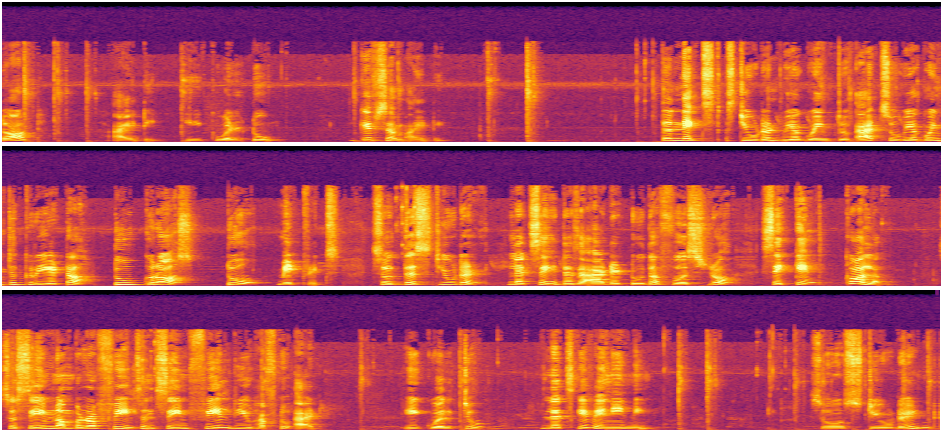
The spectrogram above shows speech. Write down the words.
dot id equal to give some id the next student we are going to add. So we are going to create a 2 cross 2 matrix. So this student, let's say it is added to the first row, second column. So same number of fields and same field you have to add equal to, let's give any name. So student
